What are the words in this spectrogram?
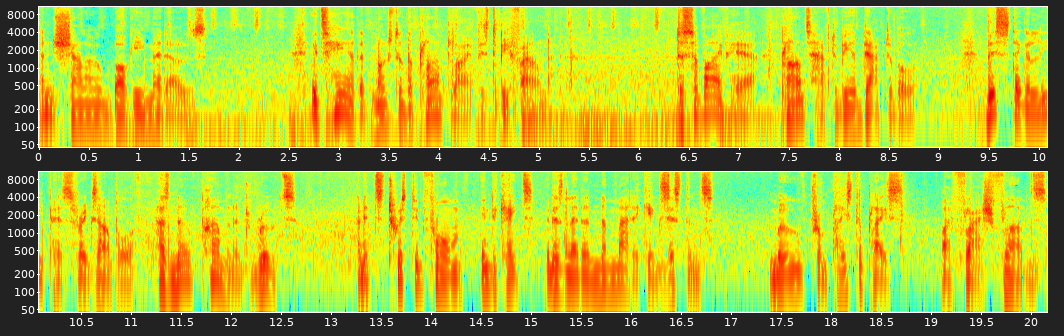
and shallow boggy meadows. It's here that most of the plant life is to be found. To survive here, plants have to be adaptable. This Stegolepis, for example, has no permanent roots, and its twisted form indicates it has led a nomadic existence, moved from place to place by flash floods.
